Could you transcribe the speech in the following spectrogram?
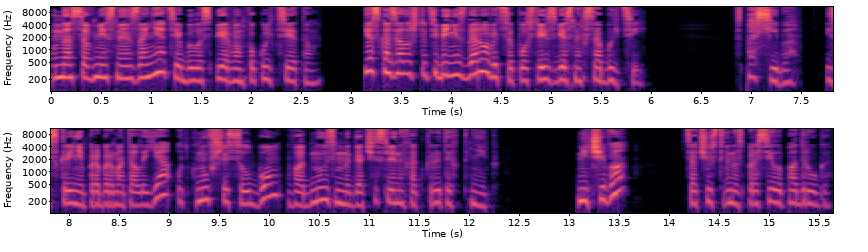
У нас совместное занятие было с первым факультетом. Я сказала, что тебе не здоровится после известных событий». «Спасибо», — искренне пробормотала я, уткнувшись лбом в одну из многочисленных открытых книг. «Ничего?» — сочувственно спросила подруга.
